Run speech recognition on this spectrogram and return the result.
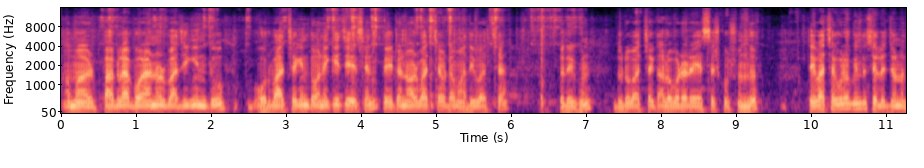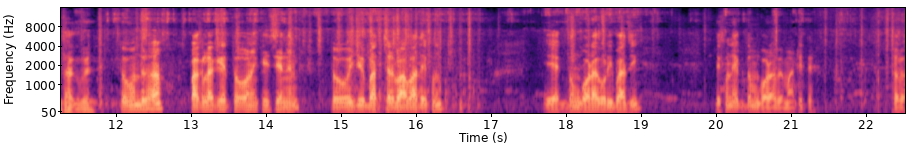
আমার পাগলা গড়ানোর বাজি কিন্তু, ওর বাচ্চা কিন্তু অনেকেই চেয়েছেন। তো এটা নর বাচ্চা, ওটা মাদি বাচ্চা। তো দেখুন, দুটো বাচ্চা কালো বর্ডারে এসছে, খুব সুন্দর। তো এই বাচ্চাগুলো কিন্তু সেলের জন্য থাকবে। তো বন্ধুরা, পাগলাকে তো অনেকেই চেনেন। তো ওই যে বাচ্চার বাবা, দেখুন একদম গড়াগড়ি বাজি। দেখুন, একদম গড়াবে মাটিতে। চলো,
